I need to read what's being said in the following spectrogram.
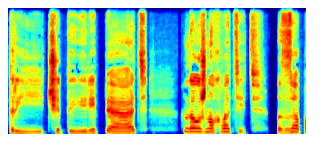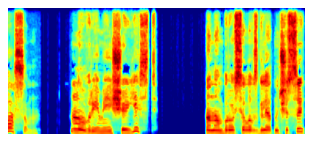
три, четыре, пять. Должно хватить. С запасом. Но время еще есть. Она бросила взгляд на часы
